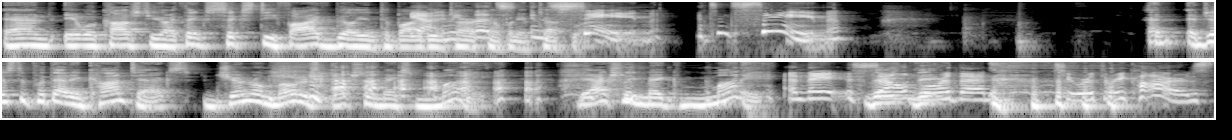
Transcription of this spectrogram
and it will cost you, I think, sixty-five billion to buy yeah, the I mean entire company of Tesla. insane. It's insane. And and just to put that in context, General Motors actually makes money. They actually make money. And they sell they- more than two or three cars.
